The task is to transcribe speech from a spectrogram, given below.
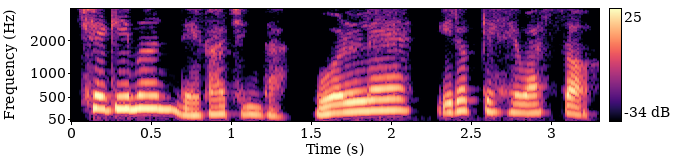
책임은 내가 진다. 원래 이렇게 해왔어.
